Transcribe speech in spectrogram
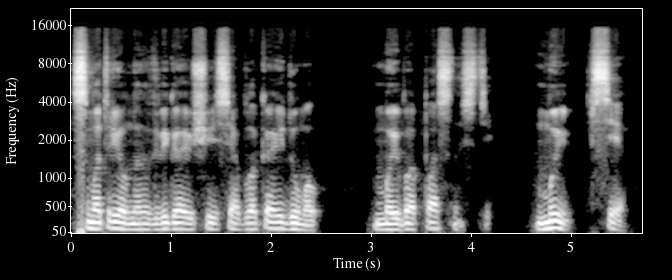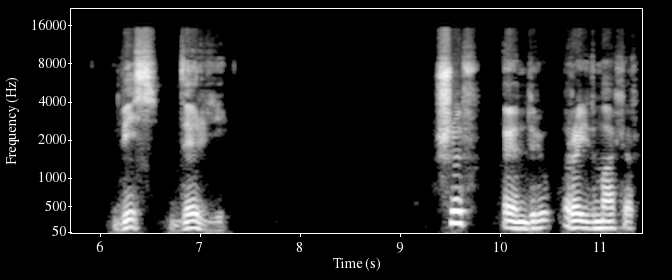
смотрел на надвигающиеся облака и думал, «Мы в опасности. Мы все. Весь Дерри». Шеф Эндрю Рейдмахер,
